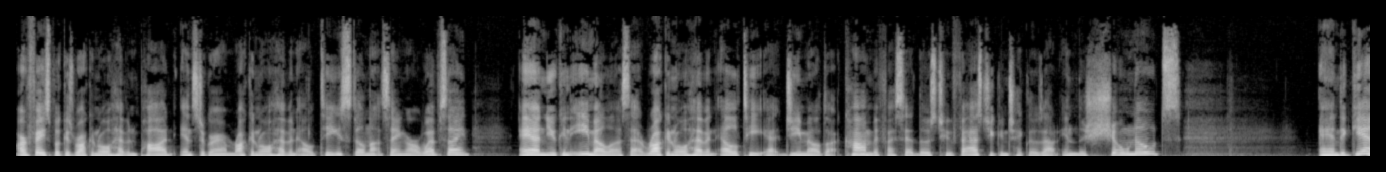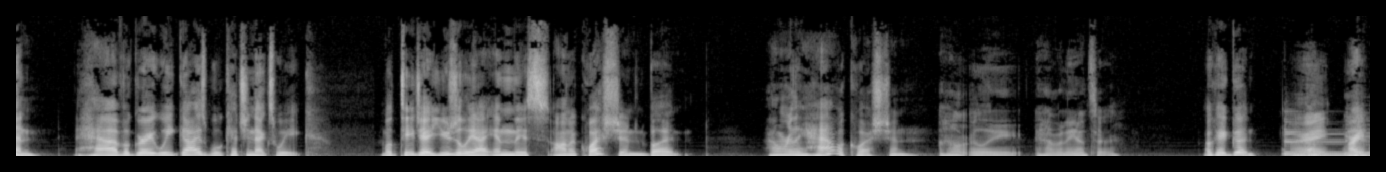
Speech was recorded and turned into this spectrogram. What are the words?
Our Facebook is Rock and Roll Heaven Pod. Instagram, Rock and Roll Heaven LT. Still not saying our website. And you can email us at rockandrollheavenlt at gmail.com. If I said those too fast, you can check those out in the show notes. And again, have a great week, guys. We'll catch you next week. Well, TJ, usually I end this on a question, but I don't really have a question. I don't really have an answer. Okay, good. All right. All right.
